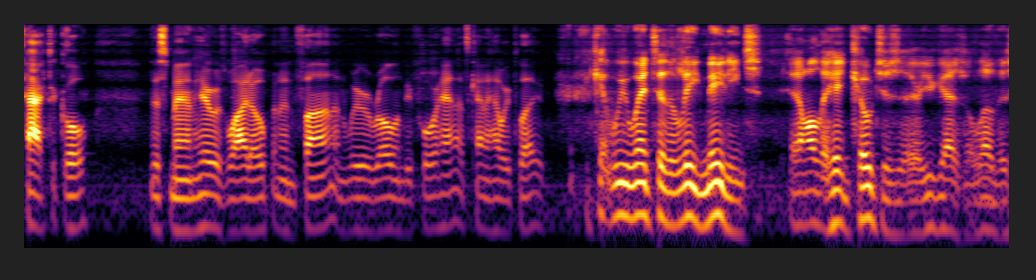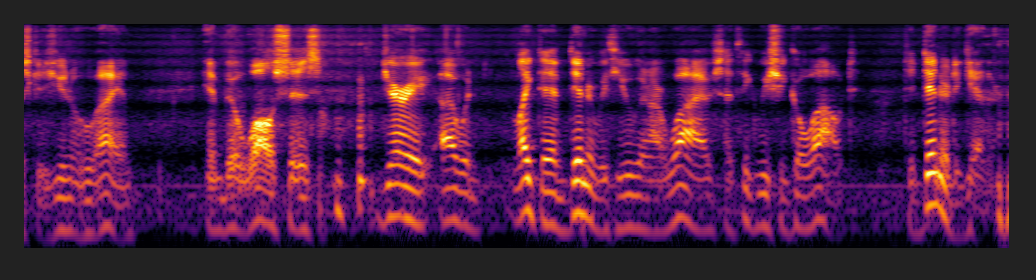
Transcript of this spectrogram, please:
tactical. This man here was wide open and fun, and we were rolling beforehand. That's kind of how we played. We went to the league meetings, and all the head coaches there. You guys will love this because you know who I am. And Bill Walsh says, "Jerry, I would like to have dinner with you and our wives. I think we should go out to dinner together."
